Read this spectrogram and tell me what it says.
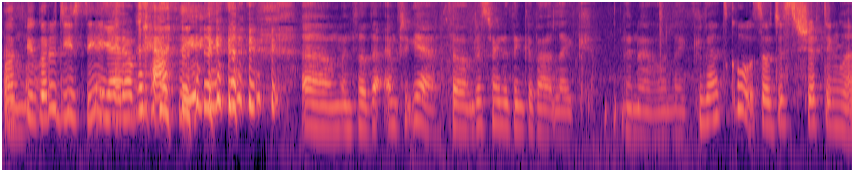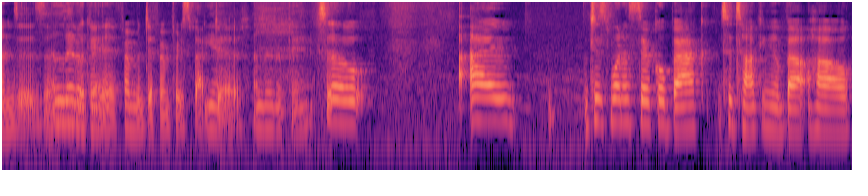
Well, Um, if you go to DC, yeah. hit up Kathy. um, and so that I'm tr- yeah, so I'm just trying to think about like you know like That's cool. So just shifting lenses and looking bit. at it from a different perspective. yeah a little bit. So I just want to circle back to talking about how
